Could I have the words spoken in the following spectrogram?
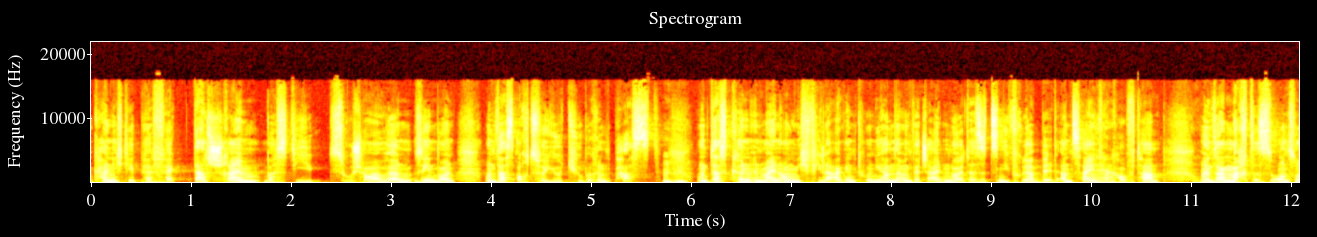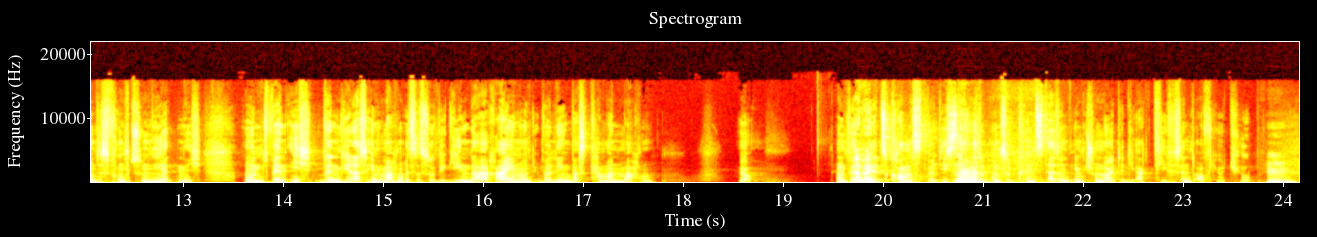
kann ich dir perfekt das schreiben, was die Zuschauer hören, sehen wollen und was auch zur YouTuberin passt. Und das können in meinen Augen nicht viele Agenturen, die haben da irgendwelche alten Leute sitzen, die früher Bildanzeigen Ja, ja. verkauft haben und dann sagen, macht es so und so und das funktioniert nicht. Und wenn ich, wenn wir das eben machen, ist es so, wir gehen da rein und überlegen, was kann man machen. Und wenn Aber- du jetzt kommst, würde ich sagen, Ja. also unsere Künstler sind eben schon Leute, die aktiv sind auf YouTube, Mhm.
